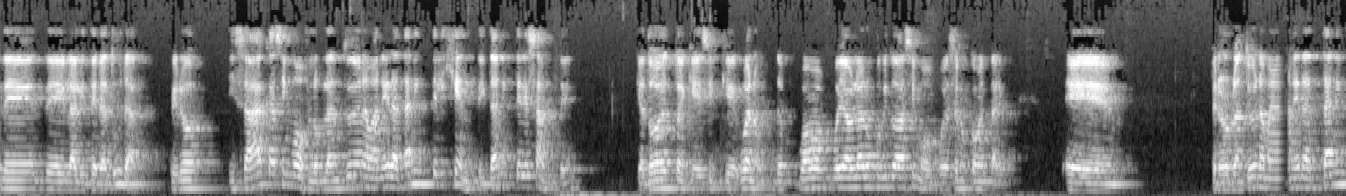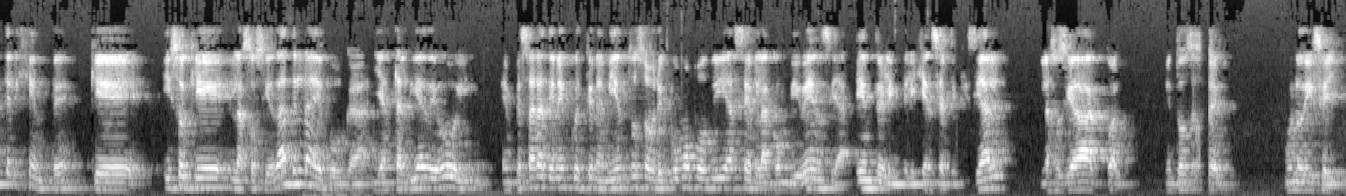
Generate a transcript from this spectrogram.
de- de la literatura. Pero Isaac Asimov lo planteó de una manera tan inteligente y tan interesante, que a todo esto hay que decir que, bueno, vamos, voy a hablar un poquito de Asimov, voy a hacer un comentario. Eh, pero lo planteó de una manera tan inteligente que hizo que la sociedad de la época y hasta el día de hoy empezara a tener cuestionamientos sobre cómo podría ser la convivencia entre la inteligencia artificial y la sociedad actual. Entonces uno dice,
